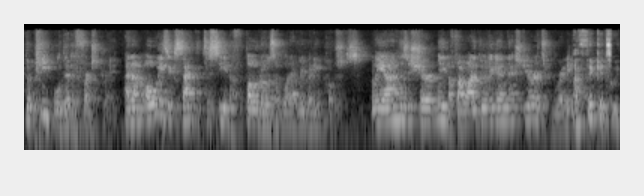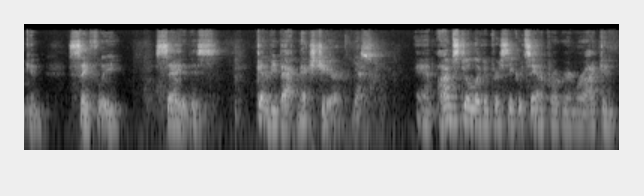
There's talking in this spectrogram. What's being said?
the people did it first rate. And I'm always excited to see the photos of what everybody posts. Leon has assured me if I want to do it again next year, it's ready. I think it's we can safely say it is going to be back next year. Yes. And I'm still looking for a Secret Santa program where I can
